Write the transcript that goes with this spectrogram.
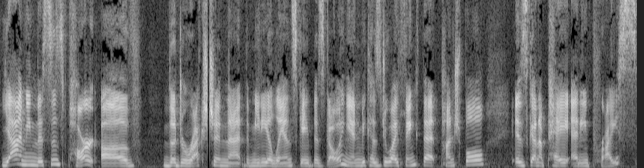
yeah, I mean, this is part of the direction that the media landscape is going in because do I think that Punchbowl is going to pay any price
